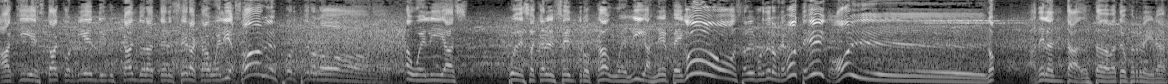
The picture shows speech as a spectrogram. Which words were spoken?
Aquí está corriendo y buscando la tercera. Cabo Elías. El portero Lore. Cabo puede sacar el centro. Cabo le pegó. Sale el portero. Rebote. Gol. No. Adelantado estaba Mateo Ferreira.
